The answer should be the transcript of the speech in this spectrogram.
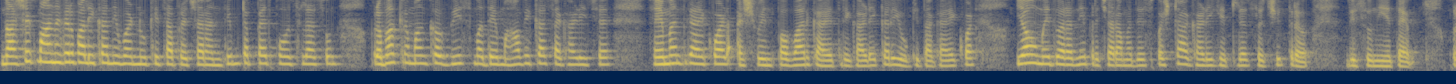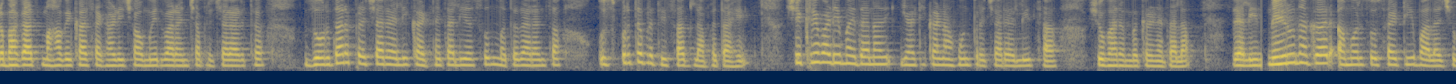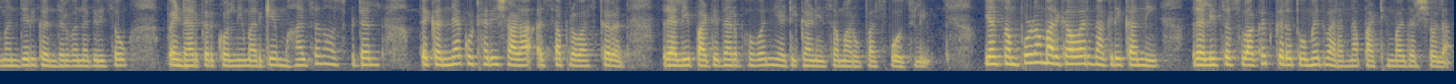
नाशिक महानगरपालिका निवडणुकीचा प्रचार अंतिम टप्प्यात पोहोचला असून प्रभाग क्रमांक वीसमध्ये महाविकास आघाडीचे हेमंत गायकवाड अश्विन पवार गायत्री गाडेकर योगिता गायकवाड या उमेदवारांनी प्रचारामध्ये स्पष्ट आघाडी घेतल्याचं चित्र दिसून येत आहे. प्रभागात महाविकास आघाडीच्या उमेदवारांच्या प्रचारार्थ जोरदार प्रचार रॅली काढण्यात आली असून मतदारांचा उत्स्फूर्त प्रतिसाद लाभत आहे. शिखरेवाडी मैदाना या ठिकाणाहून प्रचार रॅलीचा शुभारंभ करण्यात आला. रॅली. नेहरू नगर अमर सोसायटी बालाजी मंदिर गंधर्व नगरी चौक पेंढारकर कॉलनी मार्गे महाजन हॉस्पिटल ते कन्या कोठारी शाळा असा प्रवास करत रॅली पाटीदार भवन या ठिकाणी समारोपास पोहोचली. या संपूर्ण मार्गावर नागरिकांनी रॅलीचं स्वागत करत उमेदवारांना पाठिंबा दर्शवला.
